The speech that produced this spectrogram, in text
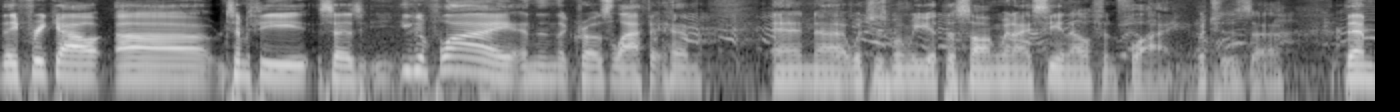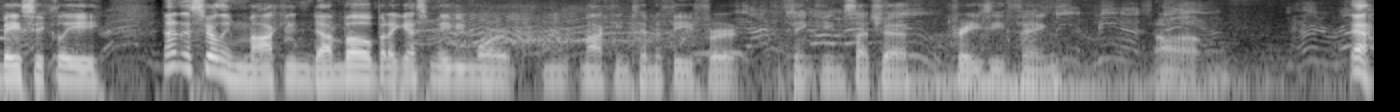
they freak out. Uh Timothy says, You can fly and then the crows laugh at him and uh which is when we get the song When I See an Elephant Fly, which is uh them basically not necessarily mocking Dumbo, but I guess maybe more m- mocking Timothy for thinking such a crazy thing. Um, yeah,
